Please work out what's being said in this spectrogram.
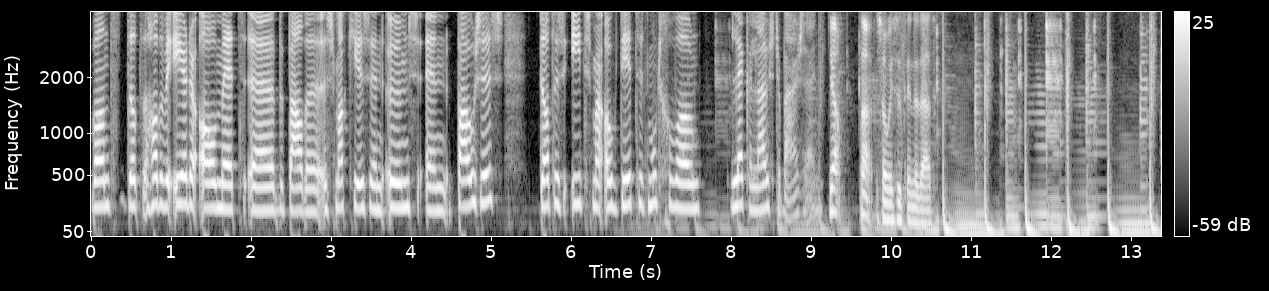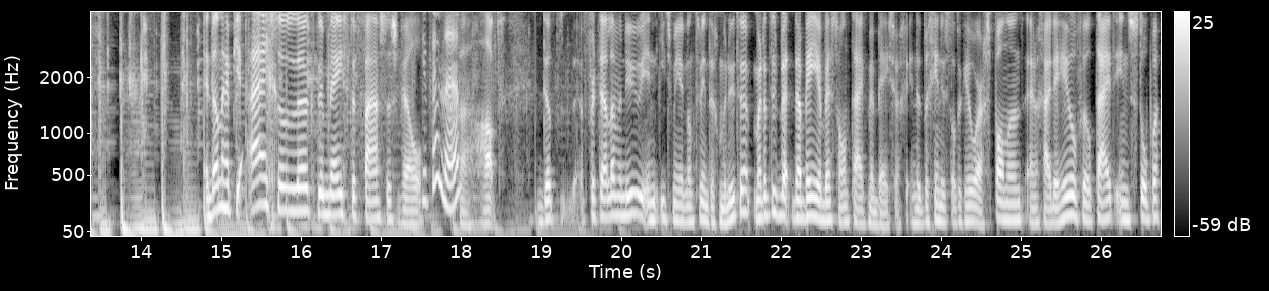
Want dat hadden we eerder al met eh, bepaalde smakjes en ums en pauzes. Dat is iets, maar ook dit, het moet gewoon lekker luisterbaar zijn. Ja, nou, zo is het inderdaad. En dan heb je eigenlijk de meeste fases wel Je bent hem. gehad. Dat vertellen we nu in iets meer dan 20 minuten. Maar dat is, daar ben je best wel een tijd mee bezig. In het begin is dat ook heel erg spannend. En dan ga je er heel veel tijd in stoppen.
